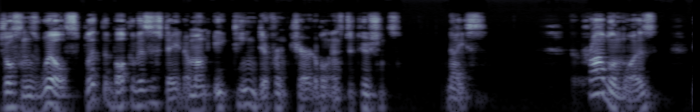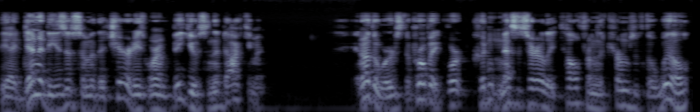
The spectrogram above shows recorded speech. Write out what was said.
Jolson's will split the bulk of his estate among 18 different charitable institutions. Nice. The problem was, the identities of some of the charities were ambiguous in the document. In other words, the probate court couldn't necessarily tell from the terms of the will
